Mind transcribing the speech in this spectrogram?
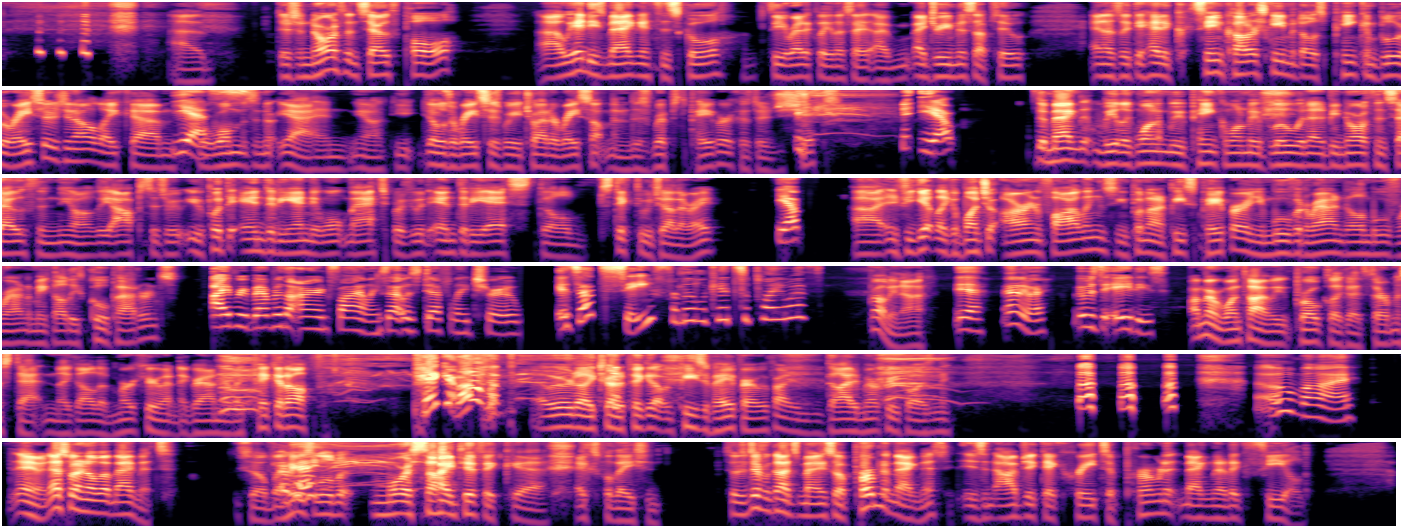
uh, there's a North and South Pole. Uh, we had these magnets in school, theoretically, unless I, I, I dreamed this up too. And it was like they had the same color scheme of those pink and blue erasers, you know, like um, Yes. was yeah, and you know you, those erasers where you try to erase something and it just rips the paper because they're just shits. yep. the magnet would be like one would be pink and one would be blue, and then it'd be north and south, and you know the opposites. You put the end to the end, it won't match, but if you put the end to the S, they'll stick to each other, right? Yep. Uh, if you get like a bunch of iron filings, you put it on a piece of paper and you move it around, it'll move around and make all these cool patterns. I remember the iron filings. That was definitely true. Is that safe for little kids to play with? Probably not. Yeah. Anyway, it was the 80s. I remember one time we broke like a thermostat and like all the mercury went in the ground. And like pick it up. Pick it up. We were like trying to pick it up with a piece of paper. We probably died of mercury poisoning. Oh, my. Anyway, that's what I know about magnets. So, but here's a little bit more scientific uh, explanation. So, there's different kinds of magnets. So, a permanent magnet is an object that creates a permanent magnetic field.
